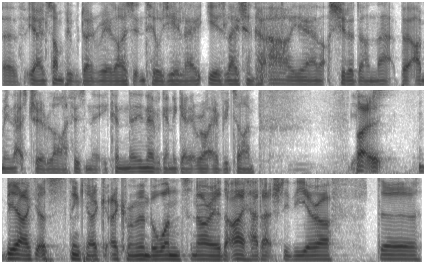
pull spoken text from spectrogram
of you know, some people don't realise it until year la- years later and go, "Oh yeah, I should have done that." But I mean, that's true of life, isn't it? You can, you're never going to get it right every time. But yeah, I was just thinking. I, I can remember one scenario that I had actually the year after.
